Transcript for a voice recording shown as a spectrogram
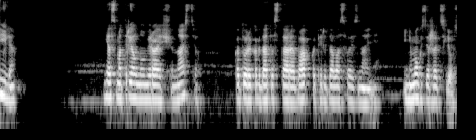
Филя. Я смотрел на умирающую Настю, которой когда-то старая бабка передала свои знания, и не мог сдержать слез.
